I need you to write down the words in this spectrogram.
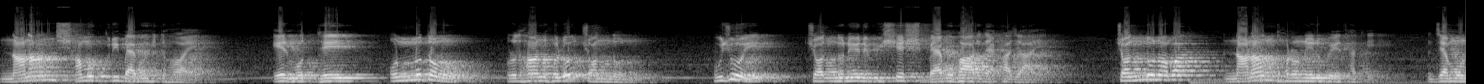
নানান সামগ্রী ব্যবহৃত হয়। এর মধ্যে অন্যতম প্রধান হল চন্দন। পুজোয় চন্দনের বিশেষ ব্যবহার দেখা যায়। চন্দন আবার নানান ধরনের হয়ে থাকে, যেমন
